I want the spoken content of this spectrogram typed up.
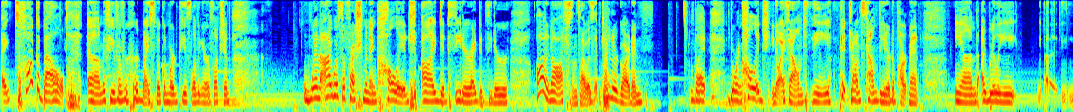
I talk about, um, if you've ever heard my spoken word piece, Loving Your Reflection, when I was a freshman in college, I did theater. I did theater on and off since I was in kindergarten. But during college, you know, I found the Pitt Johnstown Theater Department, and I really uh,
